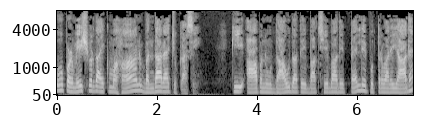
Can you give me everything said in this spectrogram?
ਉਹ ਪਰਮੇਸ਼ਵਰ ਦਾ ਇੱਕ ਮਹਾਨ ਬੰਦਾ ਰਹਿ ਚੁੱਕਾ ਸੀ। ਕੀ ਆਪ ਨੂੰ ਦਾਊਦ ਅਤੇ ਬਤਸ਼ੇਬਾ ਦੇ ਪਹਿਲੇ ਪੁੱਤਰ ਬਾਰੇ ਯਾਦ ਹੈ?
